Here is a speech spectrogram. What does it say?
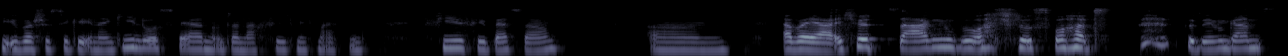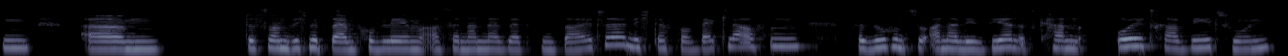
die überschüssige Energie loswerden und danach fühle ich mich meistens viel, viel besser. Ähm, aber ja, ich würde sagen, so als Schlusswort zu dem Ganzen, ähm, dass man sich mit seinem Problem auseinandersetzen sollte, nicht davor weglaufen, versuchen zu analysieren. Es kann ultra wehtun,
